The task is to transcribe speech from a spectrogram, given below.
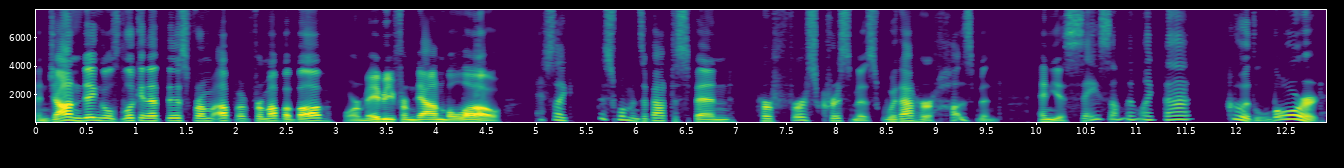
"And John Dingell's looking at this from up from up above, or maybe from down below." It's like, this woman's about to spend her first Christmas without her husband, and you say something like that? Good Lord.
